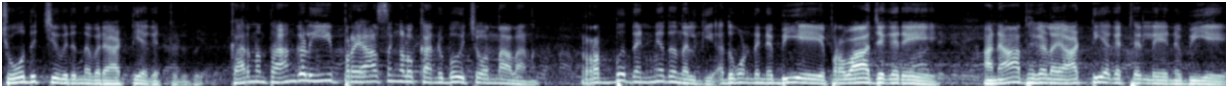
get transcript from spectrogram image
ചോദിച്ചു വരുന്നവരെ ആട്ടിയകറ്റരുത്. കാരണം താങ്കൾ ഈ പ്രയാസങ്ങളൊക്കെ അനുഭവിച്ചു വന്ന ആളാണ്. റബ്ബ് ധന്യത നൽകി. അതുകൊണ്ട് നബിയെ പ്രവാചകരെ അനാഥകളെ ആട്ടിയകറ്റല്ലേ നബിയെ?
